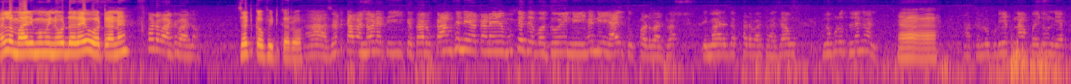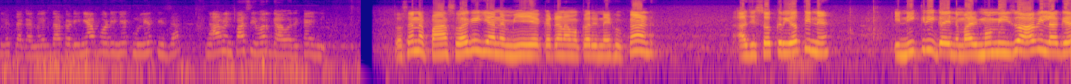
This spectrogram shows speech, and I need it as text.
હલો મારી મમ્મીનો ઓર્ડર આવ્યો અટાણે. વાઢવાનો. ઝટકો ફિટ કરો. હા ઝટકાવા નડે તે ઈ કે તારું કામ છે ને અટાણે મૂકે દે બધું એની હે ને હાલ તું વાઢવા. તે મારે જો ખડ વાઢવા જાવું. લુગડું જ લેંગા ને હા હા. હા તો લુગડું એક ના પડ્યું ને એક લેતા ગાનો એક દાંતડી આ પડી ને એક હું લેતી જા. ને આવે ને પાછી વર્ગા વરે કાંઈ નહીં. તો છે ને પાંચ વાગી ગયા ને મેં એક કટાણામાં કરી નાખ્યું કાંડ. આજે છોકરી હતી ને એ નીકળી ગઈ ને મારી મમ્મી જો આવી લાગે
